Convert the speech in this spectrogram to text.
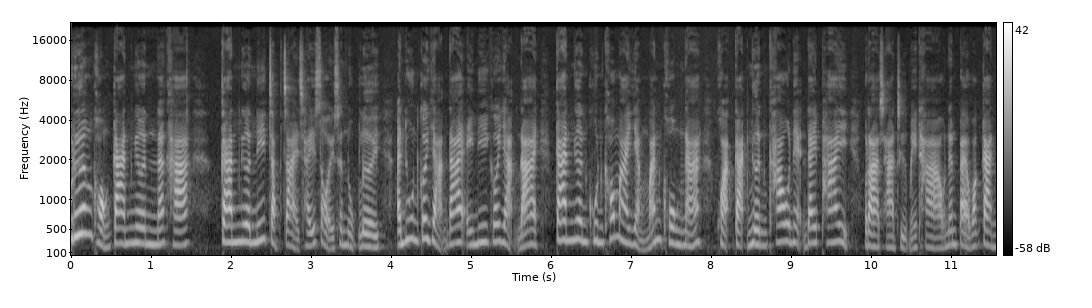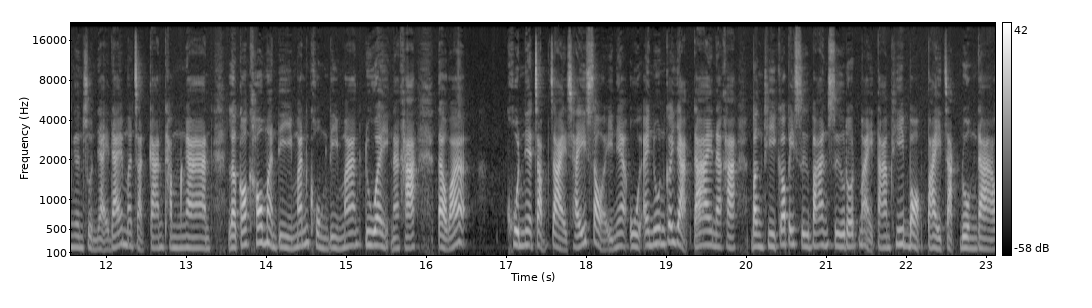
เรื่องของการเงินนะคะ การเงินนี่จับจ่ายใช้สอยสนุกเลยอันนู้นก็อยากได้ไอ้นี่ก็อยากได้ การเงินคุณเข้ามาอย่างมั่นคงนะขวาการเงินเข้าเนี่ยได้ไพ่ราชาถือไม้เท้า นั่นแปลว่าการเงินส่วนใหญ่ได้มาจากการทำงาน แล้วก็เข้ามาดีมั่นคงดีมากด้วยนะคะ แต่ว่าคุณเนี่ยจับจ่ายใช้สอยเนี่ยอุ้ยไอ้นุ่นก็อยากได้นะคะ บางทีก็ไปซื้อบ้านซื้อรถใหม่ตามที่บอกไปจากดวงดาว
